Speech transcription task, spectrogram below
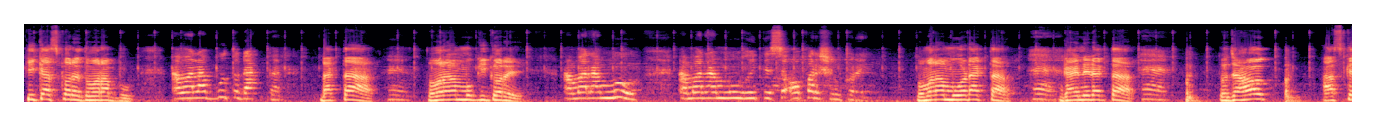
কি কাজ করে তোমার আব্বু? আমার আব্বু তো ডাক্তার। ডাক্তার? হ্যাঁ। তোমার আম্মু কি করে? আমার আম্মু আমার আম্মু হইতেছে অপারেশন করে। তোমার আম্মুও ডাক্তার? হ্যাঁ। Gynae doctor? হ্যাঁ। তো যা হোক আজকে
